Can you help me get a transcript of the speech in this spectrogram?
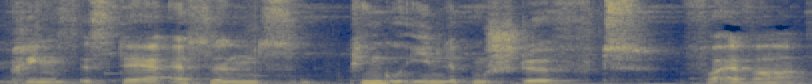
Übrigens ist der Essence Pinguin Lippenstift Forever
